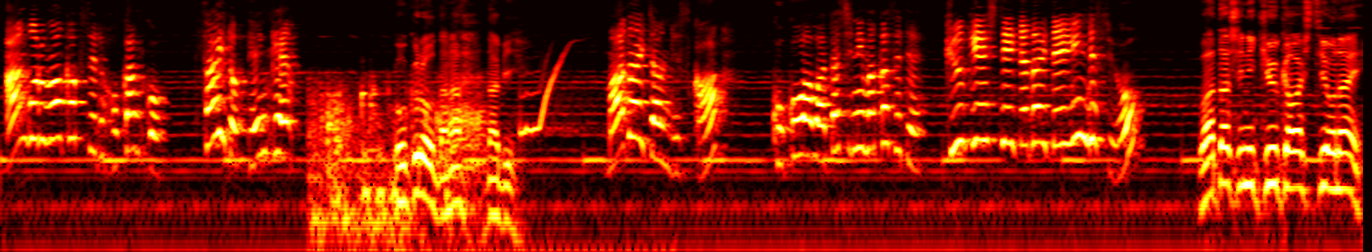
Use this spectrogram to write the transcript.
アンゴルモアカプセル保管庫再度点検。ご苦労だなナビ。まだいたんですか？ここは私に任せて休憩していただいていいんですよ。私に休暇は必要ない。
